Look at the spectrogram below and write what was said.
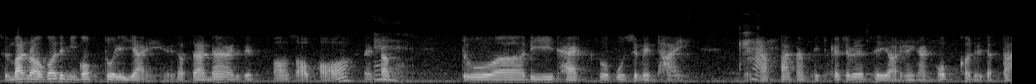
ส่วนบ้านเราก็จะมีงบตัวใหญ่ๆในสัปดาห์หน้าจะเป็นปสพนะครับ ตัว d t แทตัวปูนซีเมนต์ไทยนะคค่ะรับภาคการผลิตก็จะเริ่มทยอยรายงานงบ ก็เดี๋ยวจับตา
